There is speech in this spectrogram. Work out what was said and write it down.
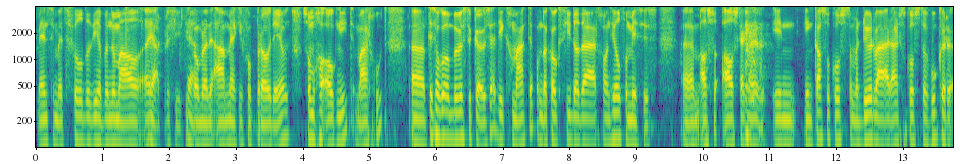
Mensen met schulden die hebben normaal, eh, ja. precies, die komen naar de aanmerking voor prodeo. Sommigen ook niet, maar goed. Uh, het is ook wel een bewuste keuze hè, die ik gemaakt heb, omdat ik ook zie dat daar gewoon heel veel mis is. Um, als, als je kijkt naar in, in kasselkosten, maar deurwaarderskosten, woeker.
